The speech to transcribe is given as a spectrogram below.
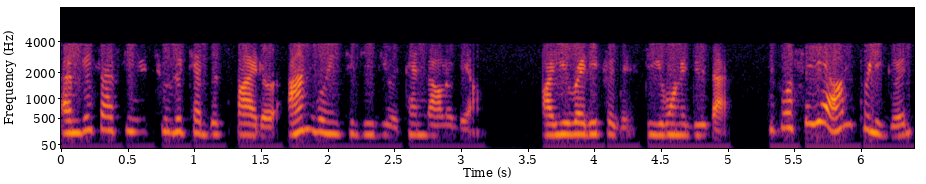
I'm just asking you to look at the spider, I'm going to give you a ten dollar bill. Are you ready for this? Do you want to do that? People say, Yeah, I'm pretty good.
